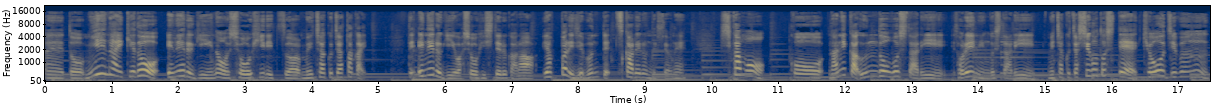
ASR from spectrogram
えーと、見えないけどエネルギーの消費率はめちゃくちゃ高い。でエネルギーは消費してるからやっぱり自分って疲れるんですよね。しかもこう何か運動をしたりトレーニングしたりめちゃくちゃ仕事して今日自分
